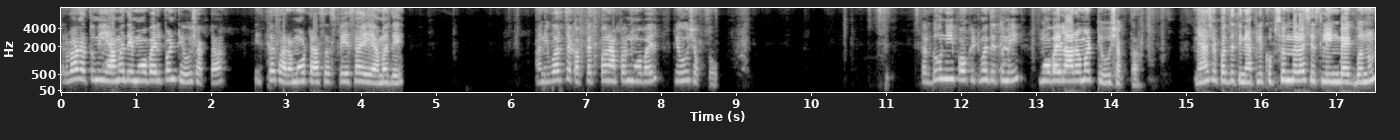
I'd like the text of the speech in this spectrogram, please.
तर बघा तुम्ही यामध्ये मोबाईल पण ठेवू शकता. इतका सारा मोठा असा स्पेस आहे यामध्ये. आणि वरच्या कप्प्यात पण आपण मोबाईल ठेवू शकतो. तर दोन्ही पॉकेटमध्ये तुम्ही मोबाईल आरामात ठेवू शकता. आणि अशा पद्धतीने आपली खूप सुंदर अशी स्लिंग बॅग बनून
